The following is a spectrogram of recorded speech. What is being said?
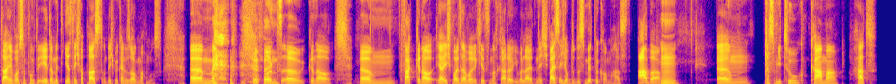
danielwolfson.de, damit ihr es nicht verpasst und ich mir keine Sorgen machen muss. Ähm, Perfekt. und äh, genau. Ähm, fuck, genau. Ja, ich wollte aber jetzt noch gerade überleiten. Ich weiß nicht, ob du das mitbekommen hast, aber Mhm. ähm, das MeToo-Karma hat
